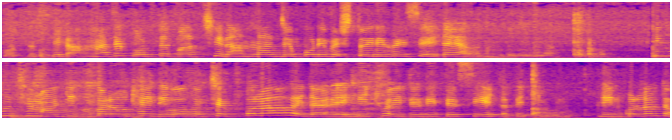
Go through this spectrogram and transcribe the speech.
করতেছি। রান্না যে করতে পারছি, রান্নার যে পরিবেশ তৈরি হয়েছে, এটাই আলহামদুলিল্লাহ। হচ্ছে মাল্টি কুকারে উঠাই দিব, হচ্ছে পোলাও, এটা হিট হইতে দিতেছি, এটাতে একটু ক্লিন করলাম, তো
